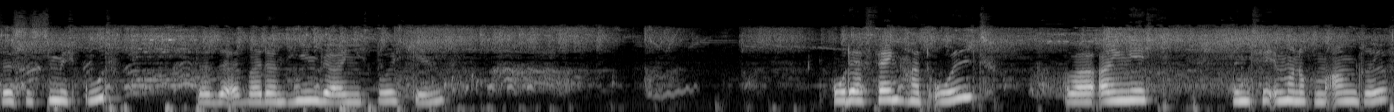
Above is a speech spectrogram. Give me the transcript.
Das ist ziemlich gut. weil dann healen wir eigentlich durchgehend. Oh, der Fang hat Ult. Aber eigentlich sind wir immer noch im Angriff.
